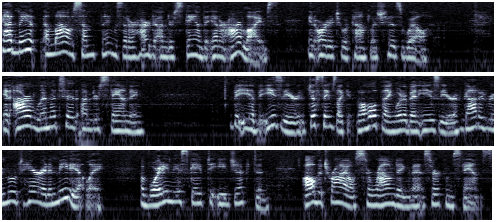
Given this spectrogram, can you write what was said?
God may allow some things that are hard to understand to enter our lives in order to accomplish His will. In our limited understanding, it'd be easier. It just seems like the whole thing would have been easier if God had removed Herod immediately, avoiding the escape to Egypt and all the trials surrounding that circumstance.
